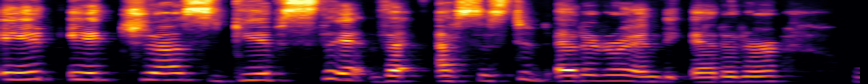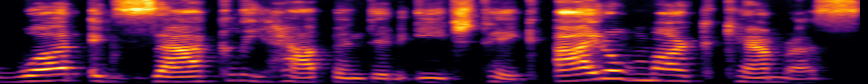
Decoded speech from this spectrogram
it it just gives the the assistant editor and the editor what exactly happened in each take. I don't mark cameras,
